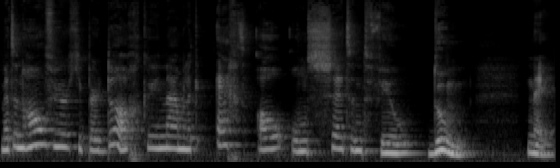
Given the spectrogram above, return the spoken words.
Met een half uurtje per dag kun je namelijk echt al ontzettend veel doen. Nee,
